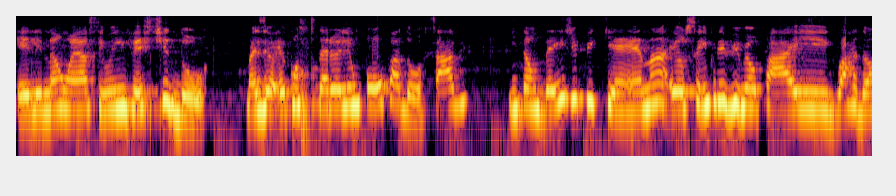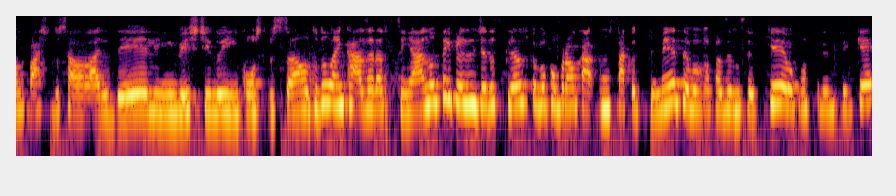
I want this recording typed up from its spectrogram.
ele não é assim um investidor, mas eu, eu considero ele um poupador, sabe? Então, desde pequena, eu sempre vi meu pai guardando parte do salário dele, investindo em construção. Tudo lá em casa era assim: ah, não tem presente dia das crianças, porque eu vou comprar um, um, saco de cimento, eu vou fazer não sei o quê, eu vou construir não sei o quê.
